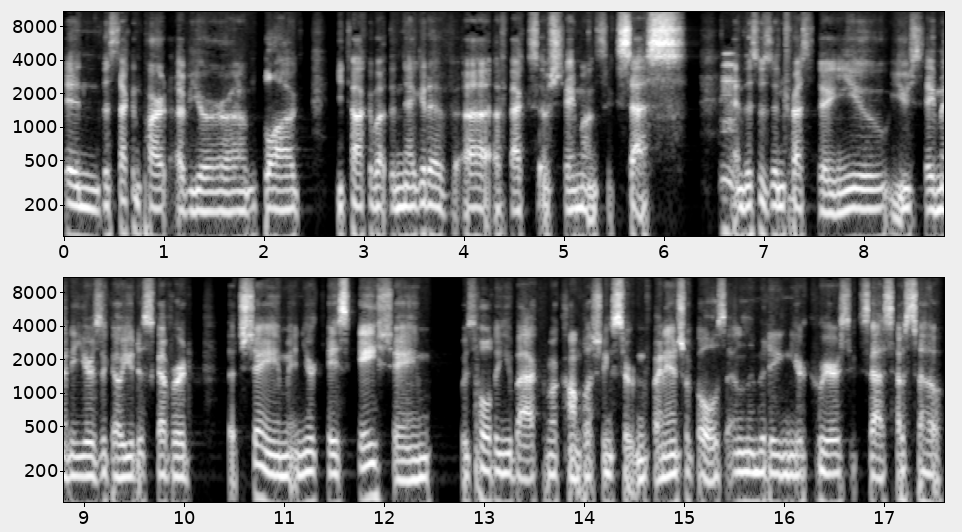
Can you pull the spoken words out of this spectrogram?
in the second part of your um, blog, you talk about the negative uh, effects of shame on success. Mm. And this was interesting. You you say many years ago you discovered that shame, in your case, gay shame, was holding you back from accomplishing certain financial goals and limiting your career success. How so?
